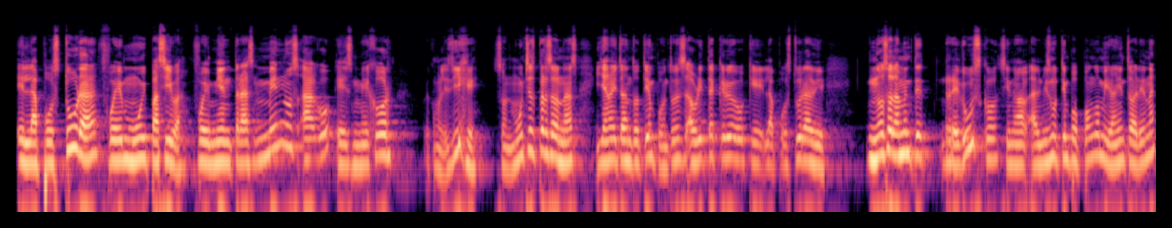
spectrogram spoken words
la postura fue muy pasiva. Fue mientras menos hago es mejor. Pero como les dije, son muchas personas y ya no hay tanto tiempo. Entonces ahorita creo que la postura de no solamente reduzco, sino al mismo tiempo pongo mi granito de arena,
